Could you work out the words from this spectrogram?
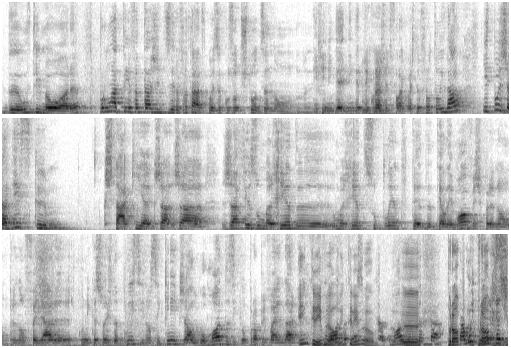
de última hora. Por um lado, tem a vantagem de dizer a verdade, coisa que os outros todos andam. Enfim, ninguém, ninguém tem uhum. coragem de falar com esta frontalidade. E depois já disse que que está aqui, a, que já, já, já fez uma rede, uma rede suplente de, telemóveis para não, para não falhar as comunicações da polícia e não sei o quê, que já alugou motas e que ele próprio vai andar. Incrível, moto, incrível. Moto, uh, está, pró está muito próprio, isso,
